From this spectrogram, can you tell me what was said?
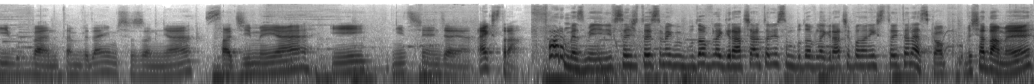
eventem. Wydaje mi się, że nie. Sadzimy je i nic się nie dzieje. Ekstra. Farmę zmienili, w sensie to są jakby budowle graczy, ale to nie są budowle graczy, bo na nich stoi teleskop. Wysiadamy.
